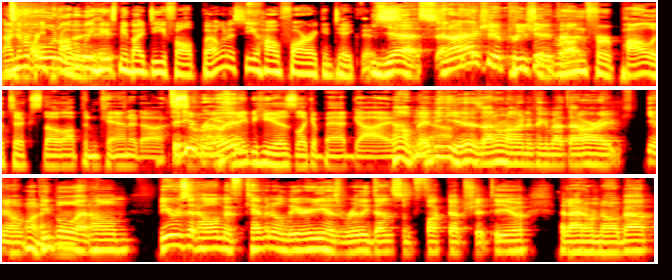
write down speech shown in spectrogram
I know everybody totally. probably hates me by default, but I want to see how far I can take this. yes, and I actually appreciate. he appreciate did that. run for politics though up in Canada. Did he So, uh, really? maybe he is like a bad guy. Oh, maybe Yeah. he is. I don't know anything about that. All right. You know, Whatever. people at home, viewers at home, if Kevin O'Leary has really done some fucked up shit to you that I don't know about,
